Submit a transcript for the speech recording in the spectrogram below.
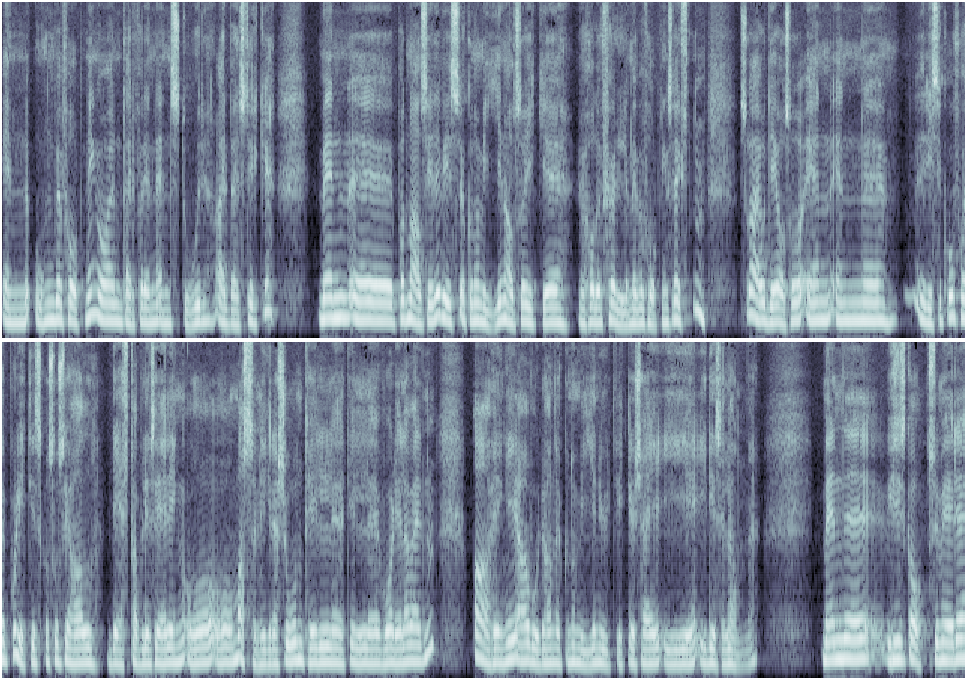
en ung befolkning og en, derfor en, en, stor arbeidsstyrke. Men på den annen side, hvis økonomien altså ikke holder følge med befolkningsveksten, så er jo det også en, en risiko for politisk og sosial destabilisering og, og massemigrasjon til, til, vår del av verden, avhengig av hvordan økonomien utvikler seg i, i disse landene. Men eh, hvis vi skal oppsummere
